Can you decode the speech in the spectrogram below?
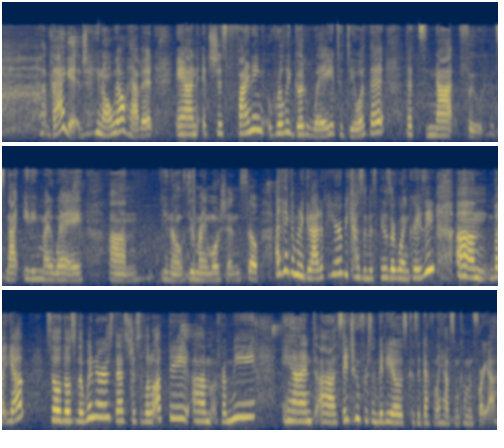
baggage you know we all have it. And it's just finding a really good way to deal with it that's not food it's not eating my way um, you know through my emotions. So I think I'm gonna get out of here because the mosquitoes are going crazy. Um, but yep so those are the winners. That's just a little update um, from me. And uh, stay tuned for some videos because I definitely have some coming for you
